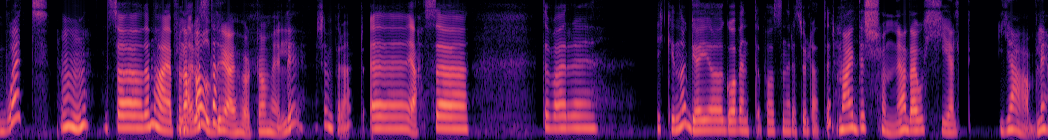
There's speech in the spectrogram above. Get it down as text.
What? Mm. Så den har jeg Det har aldri da. jeg hørt om heller. Kjemperart. Uh, ja, så det var uh, ikke noe gøy å gå og vente på sånne resultater. Nei, det skjønner jeg. Det er jo helt jævlig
